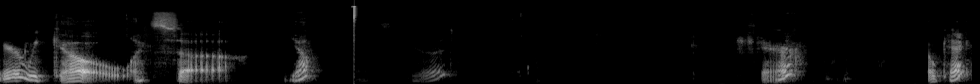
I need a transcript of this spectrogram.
Here we go. Let's, uh, yep. That's good. Share. Okay.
